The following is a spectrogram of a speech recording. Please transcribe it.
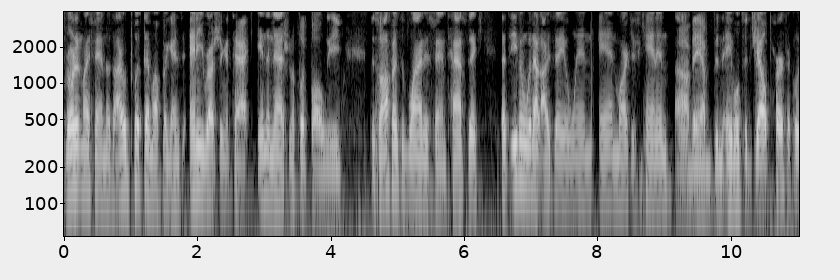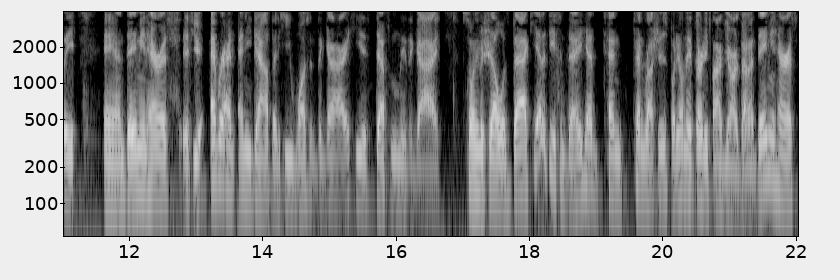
wrote it in my fan notes. I would put them up against any rushing attack in the National Football League. This offensive line is fantastic. That's even without Isaiah Wynn and Marcus Cannon. Uh, they have been able to gel perfectly. And Damien Harris, if you ever had any doubt that he wasn't the guy, he is definitely the guy. Sony Michel was back. He had a decent day. He had 10, 10 rushes, but he only had 35 yards on it. Damien Harris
